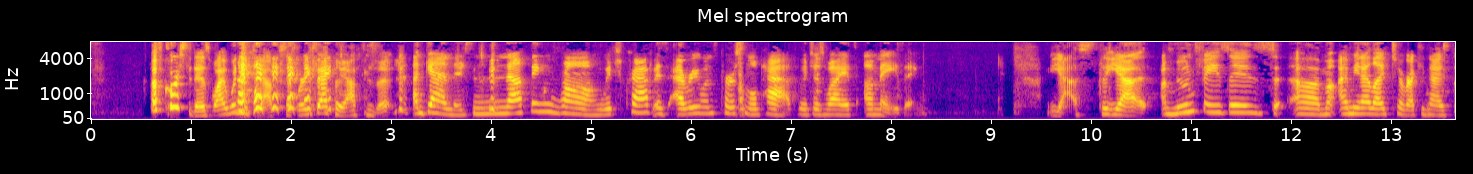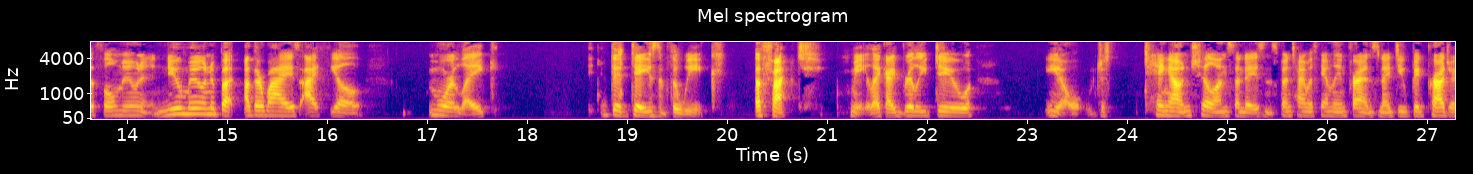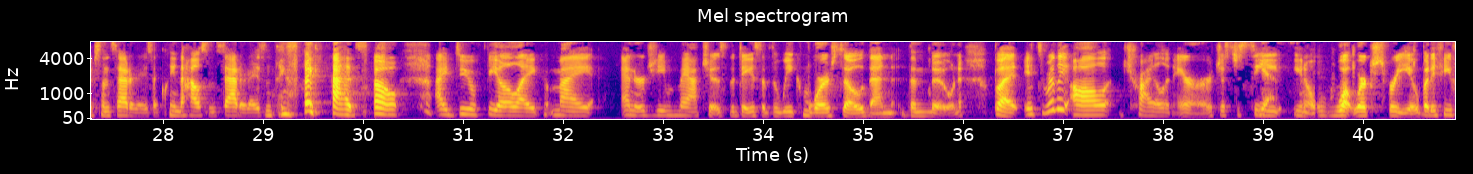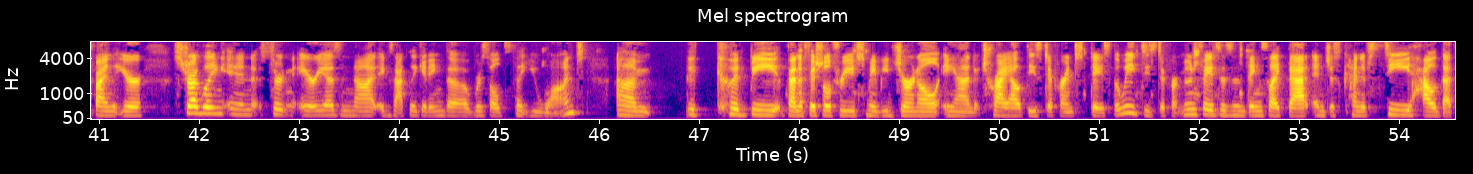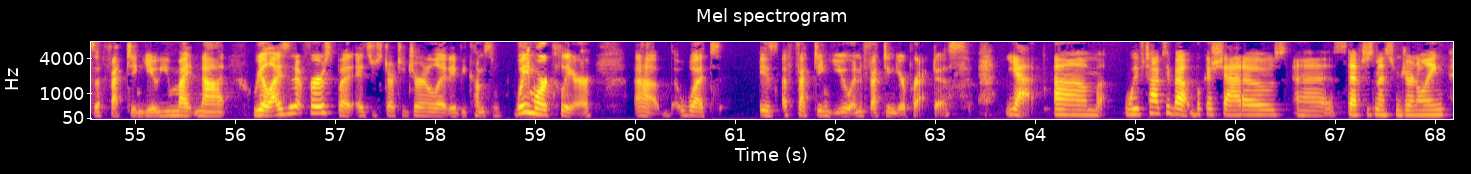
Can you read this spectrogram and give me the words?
Of course it is. Why wouldn't it be opposite? We're exactly opposite. Again, there's nothing wrong. Witchcraft is everyone's personal path, which is why it's amazing. Yes. The, yeah. Moon phases. Um, I mean, I like to recognize the full moon and new moon, but otherwise I feel more like the days of the week affect me. Like I really do, you know, just hang out and chill on Sundays and spend time with family and friends. And I do big projects on Saturdays. I clean the house on Saturdays and things like that. So I do feel like my energy matches the days of the week more so than the moon. But it's really all trial and error just to see, yes. you know, what works for you. But if you find that you're struggling in certain areas and not exactly getting the results that you want, um, it could be beneficial for you to maybe journal and try out these different days of the week, these different moon phases and things like that, and just kind of see how that's affecting you. You might not realize it at first, but as you start to journal it, it becomes way more clear uh, what is affecting you and affecting your practice. Yeah. Um, we've talked about Book of Shadows. Uh, Steph just mentioned journaling.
